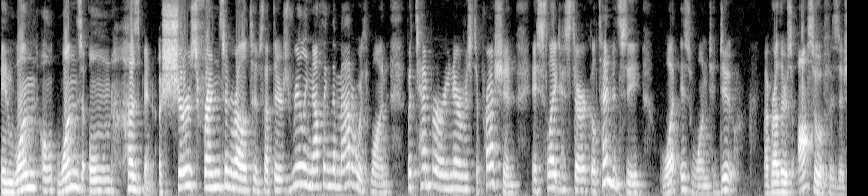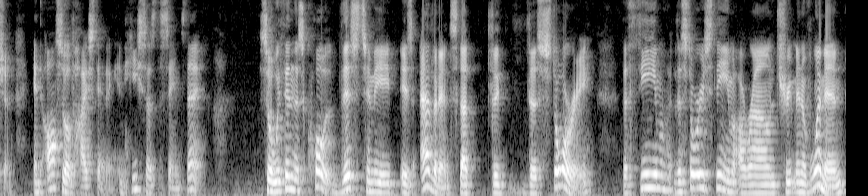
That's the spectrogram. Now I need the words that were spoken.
in one, one's own husband assures friends and relatives that there's really nothing the matter with one but temporary nervous depression, a slight hysterical tendency, what is one to do? My brother is also a physician and also of high standing, and he says the same thing. So within this quote, this to me is evidence that the, the story the theme, the story's theme around treatment of women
